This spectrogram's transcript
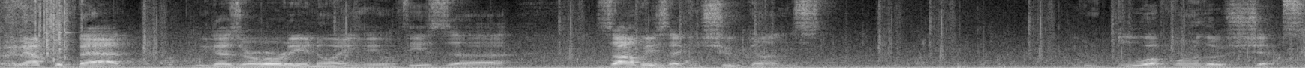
Right off the bat, you guys are already these uh, zombies that can shoot guns. You blew up one of those ships.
